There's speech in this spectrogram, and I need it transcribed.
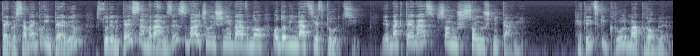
Tego samego imperium, z którym ten sam Ramzes walczył jeszcze niedawno o dominację w Turcji. Jednak teraz są już sojusznikami. Hetycki król ma problem.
